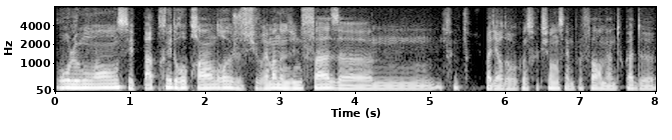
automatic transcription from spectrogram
Pour le moment, c'est pas prêt de reprendre. Je suis vraiment dans une phase, euh, je vais pas dire de reconstruction, c'est un peu fort, mais en tout cas de,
